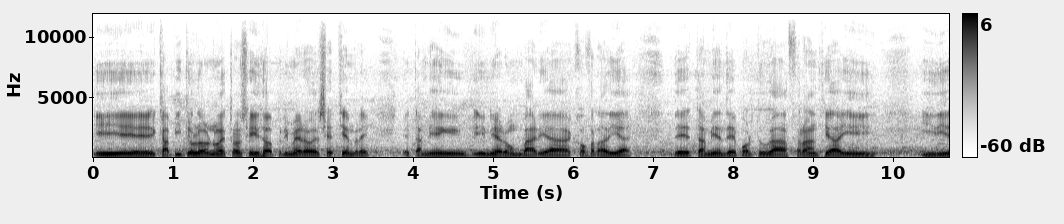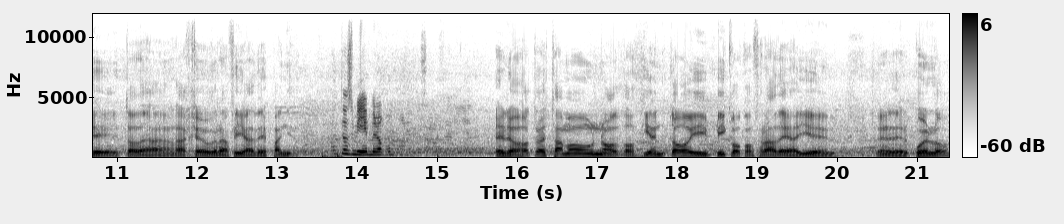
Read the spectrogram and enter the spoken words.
y el capítulo nuestro se hizo primero de septiembre, también vinieron varias cofradías de, también de Portugal, Francia y, de toda la geografía de España. ¿Cuántos miembros componen eh, Nosotros estamos unos 200 y pico cofrades allí en el pueblo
